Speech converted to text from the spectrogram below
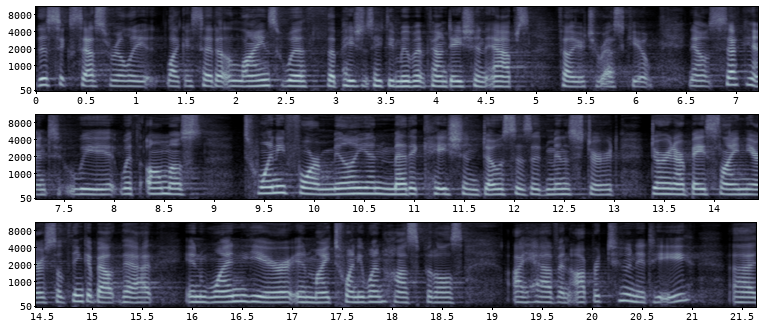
this success really, like I said, aligns with the Patient Safety Movement Foundation app's failure to rescue. Now, second, we, with almost 24 million medication doses administered during our baseline year. So think about that. In one year in my 21 hospitals, I have an opportunity uh,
